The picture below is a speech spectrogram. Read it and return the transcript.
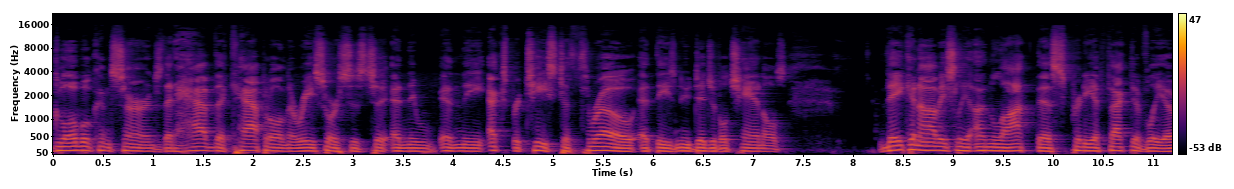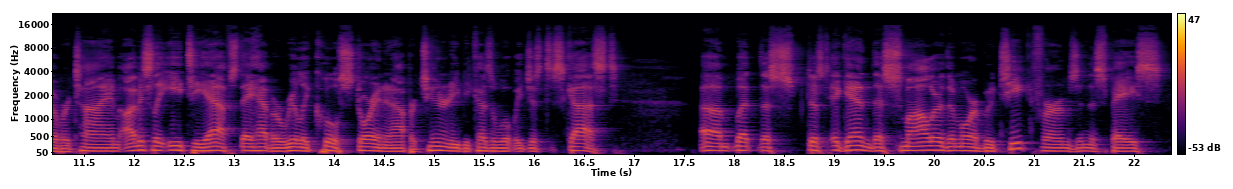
global concerns that have the capital and the resources to and the and the expertise to throw at these new digital channels they can obviously unlock this pretty effectively over time. Obviously, ETFs they have a really cool story and an opportunity because of what we just discussed. Um, but this just again, the smaller, the more boutique firms in the space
